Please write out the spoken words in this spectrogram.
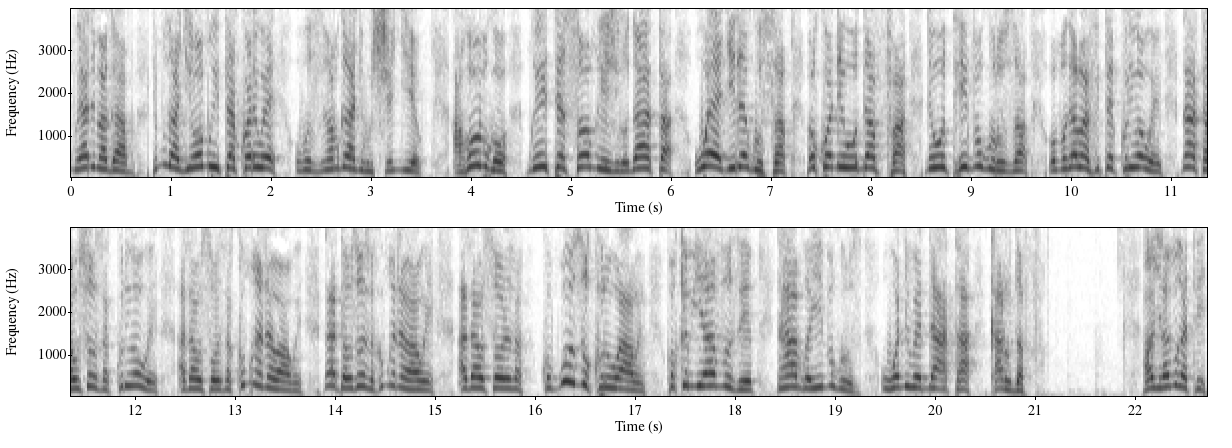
Mu yandi magambo ntimuzagire uwo mwita ko ari we ubuzima bwanyu bushingiyeho. Ahubwo mwite so mu ijuru data wenyine gusa kuko niwe udapfa niwe utivuguruza umugambi afite kuri wowe natawusoza kuri wowe azawusoza ku mwana wawe natawusohoza ku mwana wawe azawusoza ku mwuzukuru wawe. Kuko ibyo yavuze ntabwo yivuguruza. Uwo niwe data kandi udapfa hanyuma aravuga ati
